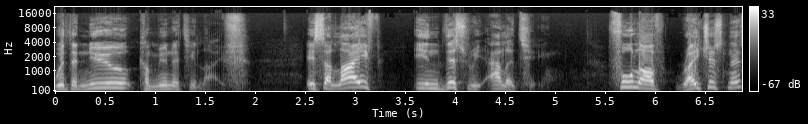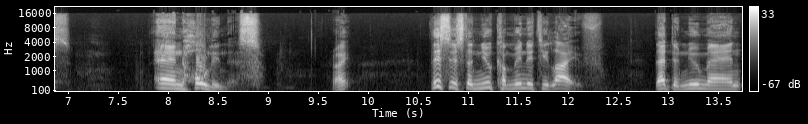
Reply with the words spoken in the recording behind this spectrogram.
with the new community life. It's a life in this reality, full of righteousness and holiness, right? This is the new community life that the new man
